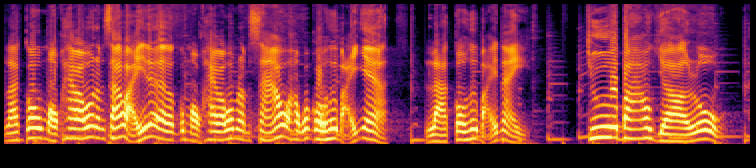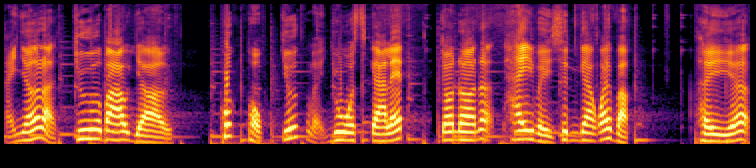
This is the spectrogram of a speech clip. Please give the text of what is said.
Là cô 1, 2, 3, 4, 5, 6, 7 đó. Cô 1, 2, 3, 4, 5, 6 Không có cô thứ bảy nha. Là cô thứ bảy này Chưa bao giờ luôn. Hãy nhớ là chưa bao giờ khuất phục trước mà vua Scarlet. Cho nên á, thay vì sinh ra quái vật Thì á,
